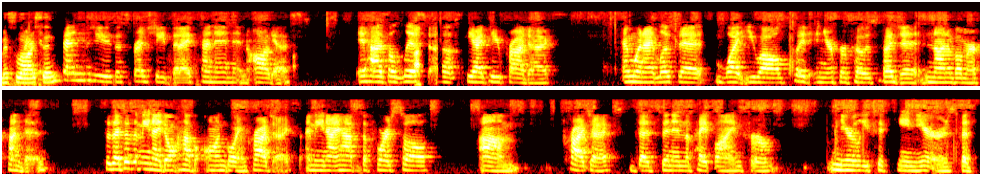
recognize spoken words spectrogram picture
Miss Miss I Larson? can send you the spreadsheet that I sent in in August. It has a list of CIP projects. And when I looked at what you all put in your proposed budget, none of them are funded. So that doesn't mean I don't have ongoing projects. I mean, I have the Forest Hill um, project that's been in the pipeline for nearly 15 years. That's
